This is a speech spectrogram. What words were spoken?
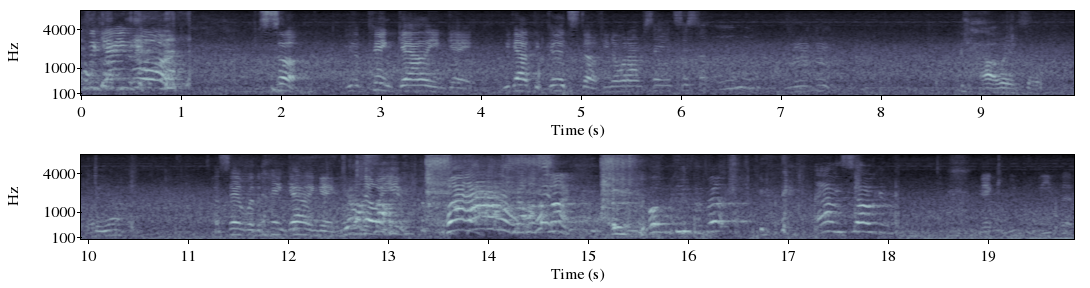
It's a game board! What's up? We're the Pink Galleon Gang. We got the good stuff. You know what I'm saying, sister? Mm-hmm. Mm-hmm. Ah, wait, so, what are you I said we're the Pink Galleon Gang. What the hell are you? Wow! Bubble tea's the best. I'm so confused. Man, can you believe that?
